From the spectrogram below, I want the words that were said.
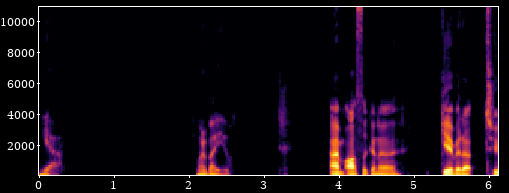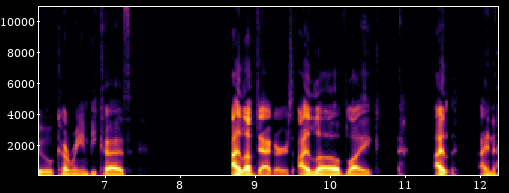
yeah. What about you? I'm also gonna give it up to Kareem because I love daggers. I love like I I know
